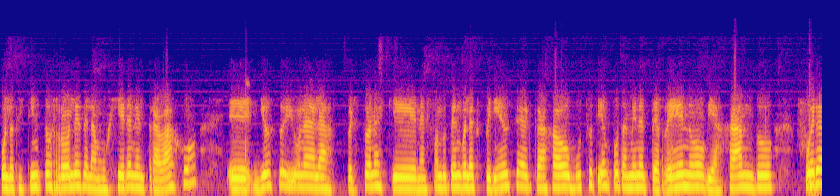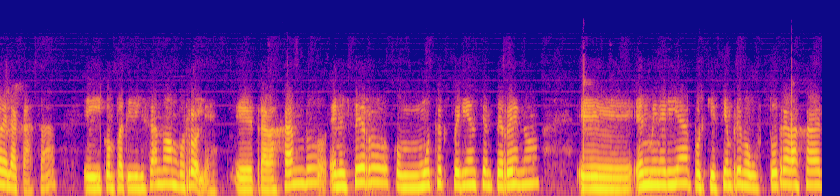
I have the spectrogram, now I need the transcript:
por los distintos roles de la mujer en el trabajo. Eh, yo soy una de las personas que en el fondo tengo la experiencia de haber trabajado mucho tiempo también en terreno, viajando, fuera de la casa y compatibilizando ambos roles. eh, trabajando en el cerro, con mucha experiencia en terreno, eh, en minería, porque siempre me gustó trabajar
